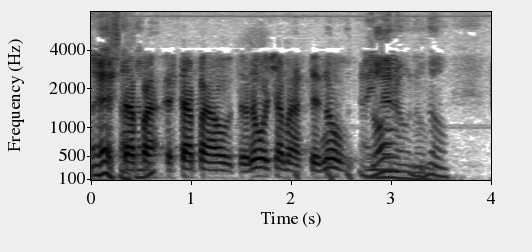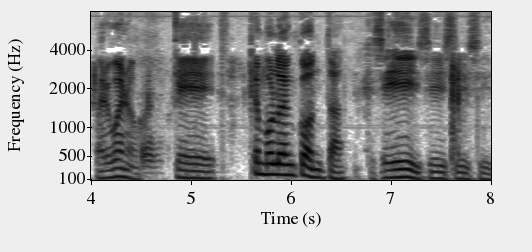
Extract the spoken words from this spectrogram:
Está pa, está para outra, non o chamaste, non? Ainda non, non. No. Pero bueno, bueno. que... Que molo en conta. Que sí, sí, sí, sí.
